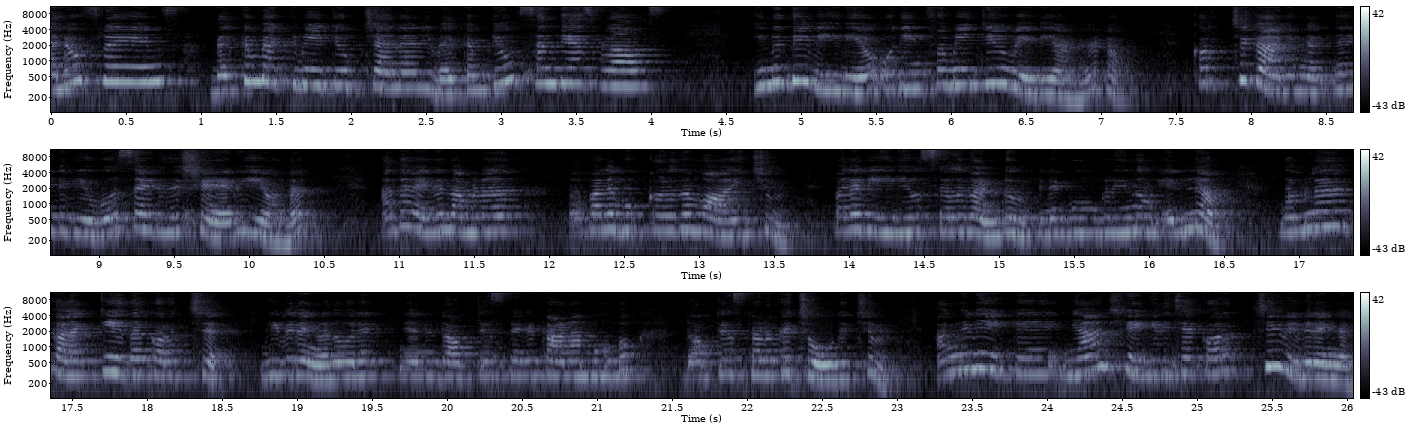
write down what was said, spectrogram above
Hello friends welcome back to my YouTube channel welcome to Sandhya's vlogs ഇന്നത്തെ വീഡിയോ ഒരു ഇൻഫർമേറ്റീവ് വീഡിയോ ആണ് കേട്ടോ. കുറച്ച് കാര്യങ്ങൾ ഞാൻ എന്റെ വ്യൂവേഴ്സായിട്ട് ഷെയർ ചെയ്യുവാണ്. അതായത് നമ്മൾ പല ബുക്കുകളും വായിച്ചും പല വീഡിയോസുകൾ കണ്ടും പിന്നെ ഗൂഗിളിൽ നിന്നും എല്ലാം നമ്മൾ കളക്ട് ചെയ്ത കുറച്ച് വിവരങ്ങൾ അതുപോലെ ഞാൻ ഡോക്ടേഴ്സിനെയൊക്കെ കാണാൻ പോകുമ്പോൾ ഡോക്ടേഴ്സിനോടൊക്കെ ചോദിച്ചും അങ്ങനെയൊക്കെ ഞാൻ ശേഖരിച്ച കുറച്ച് വിവരങ്ങൾ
